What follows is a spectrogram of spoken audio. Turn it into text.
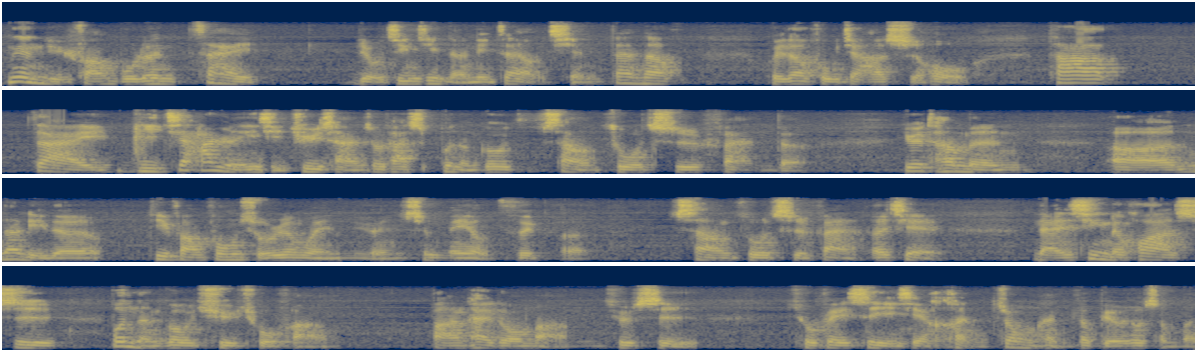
那个女方，不论再有经济能力、再有钱，但她回到夫家的时候，她在一家人一起聚餐的时候，她是不能够上桌吃饭的，因为他们呃那里的地方风俗认为女人是没有资格上桌吃饭，而且男性的话是不能够去厨房帮太多忙，就是除非是一些很重很重，比如说什么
